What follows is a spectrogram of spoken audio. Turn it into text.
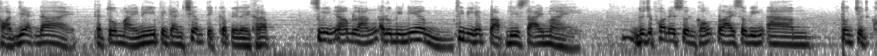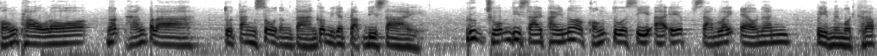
ถอดแยกได้ แต่ตัวใหม่นี้เป็นการเชื่อมติดเข้าไปเลยครับสวิงอาร์มหลังอลูมิเนียมที่มีการปรับดีไซน์ใหม่ โดยเฉพาะในส่วนของปลายสวิงอาร์มตรงจุดของเพลาล้อน็อตหางปลา ตัวตั้งโซ่ต่างๆ ก็มีการปรับดีไซน์ รูปโฉมดีไซน์ภายนอกของตัว CRF 300L นั้นเปลี่ยนไปหมดครับ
